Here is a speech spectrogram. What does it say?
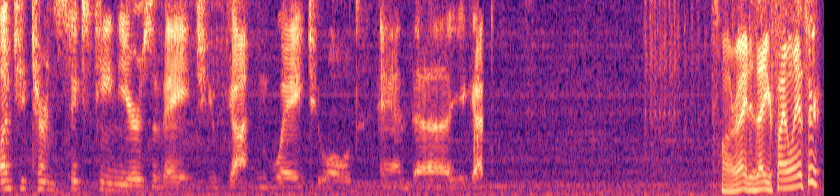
Once you turn 16 years of age, you've gotten way too old, and uh, you got. All right, is that your final answer?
